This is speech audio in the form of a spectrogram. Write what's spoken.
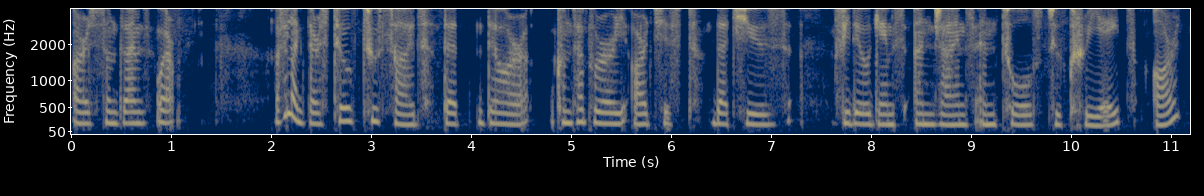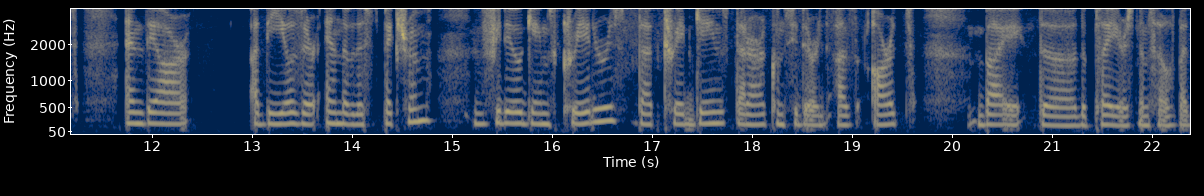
are sometimes well I feel like there are still two sides that there are contemporary artists that use video games engines and tools to create art and they are at the other end of the spectrum video games creators that create games that are considered as art by the the players themselves but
